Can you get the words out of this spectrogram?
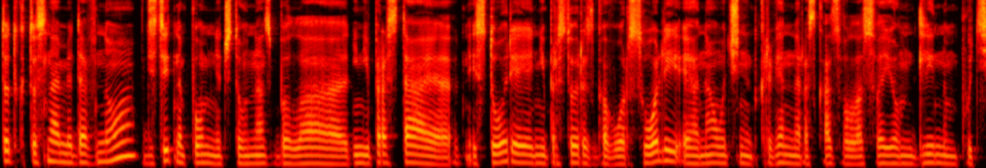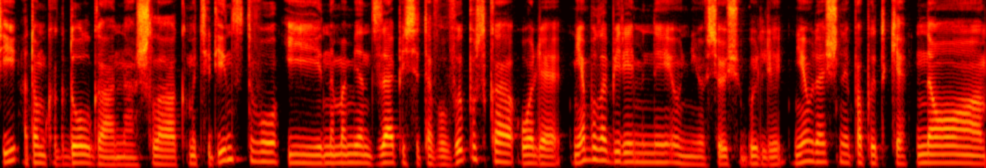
Тот, кто с нами давно, действительно помнит, что у нас была непростая история, непростой разговор с Олей, и она очень откровенно рассказывала о своем длинном пути, о том, как долго она шла к материнству. И на момент записи того выпуска Оля не была беременной, у нее все еще были были неудачные попытки. Но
